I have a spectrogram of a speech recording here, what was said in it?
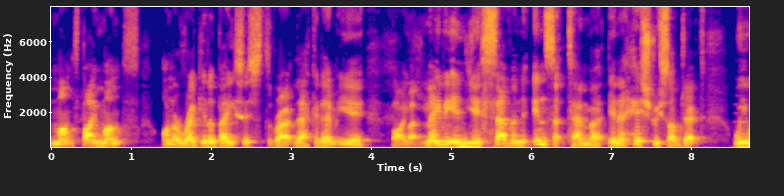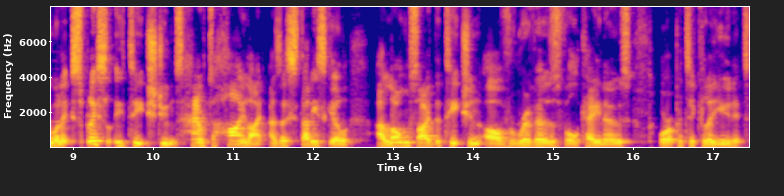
month by month on a regular basis throughout the academic year. By maybe in year seven in September in a history subject we will explicitly teach students how to highlight as a study skill alongside the teaching of rivers, volcanoes, or a particular unit.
